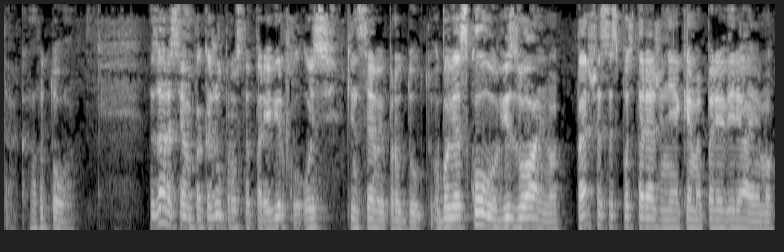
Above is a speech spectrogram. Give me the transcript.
Так, готово. Зараз я вам покажу просто перевірку. Ось кінцевий продукт. Обов'язково візуально. Перше це спостереження, яке ми перевіряємо.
